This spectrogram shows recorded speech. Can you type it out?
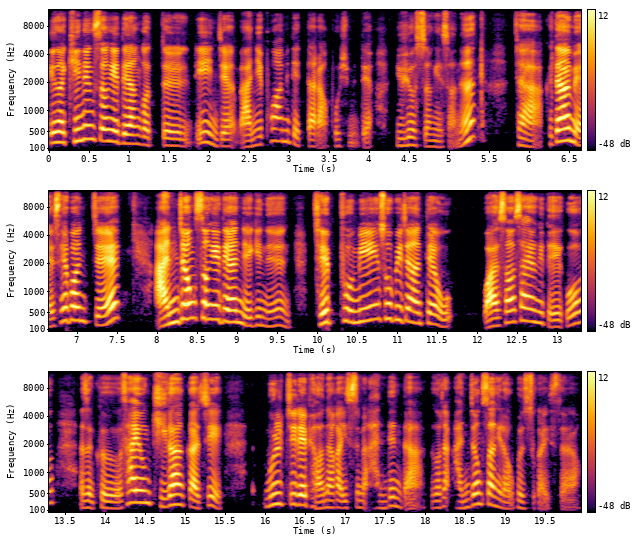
이런 기능성에 대한 것들이 이제 많이 포함이 됐다라고 보시면 돼요. 유효성에서는 자, 그 다음에 세 번째, 안정성에 대한 얘기는 제품이 소비자한테 와서 사용이 되고 그 사용 기간까지 물질의 변화가 있으면 안 된다. 그거를 안정성이라고 볼 수가 있어요.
